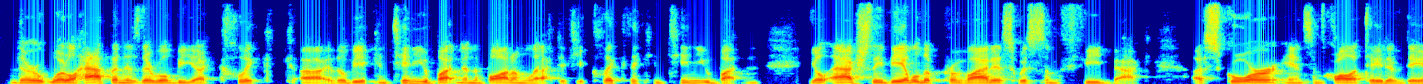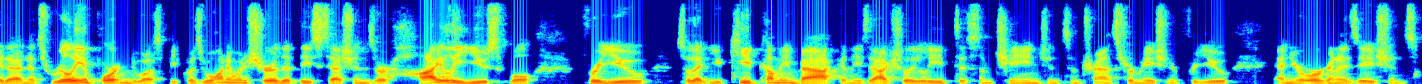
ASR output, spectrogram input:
There, what will happen is there will be a click, uh, there'll be a continue button in the bottom left. If you click the continue button, you'll actually be able to provide us with some feedback a score and some qualitative data. And it's really important to us because we want to ensure that these sessions are highly useful for you so that you keep coming back and these actually lead to some change and some transformation for you and your organizations.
